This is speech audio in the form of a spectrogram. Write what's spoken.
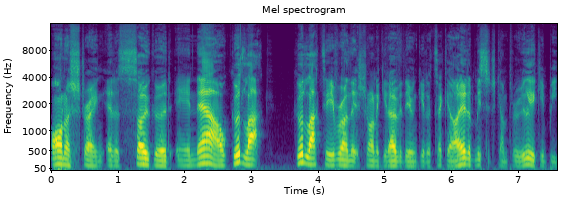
on a string. It is so good. And now, good luck. Good luck to everyone that's trying to get over there and get a ticket. I had a message come through earlier, Kempy.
